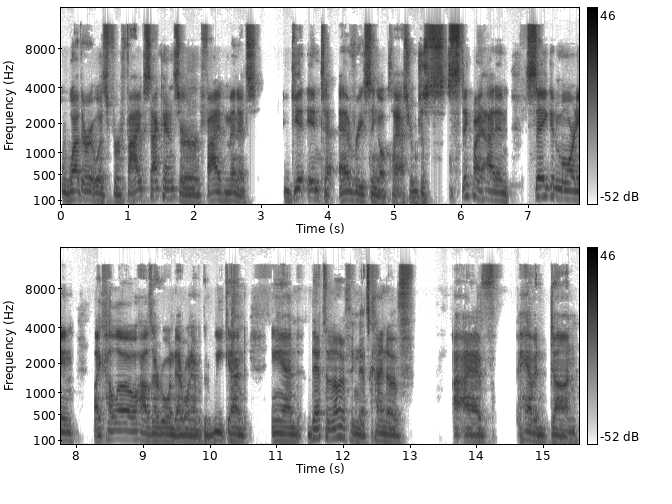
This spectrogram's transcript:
whether it was for five seconds or five minutes get into every single classroom. Just stick my head in say good morning like hello how's everyone? Did everyone have a good weekend? And that's another thing that's kind of I- I've haven't done.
